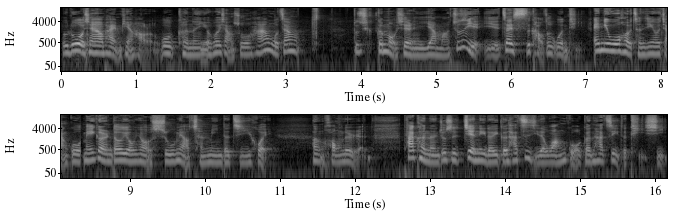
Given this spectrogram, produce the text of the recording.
我如果我现在要拍影片好了，我可能也会想说，好像我这样不是跟某些人一样吗？就是也也在思考这个问题。Andy Warhol 曾经有讲过，每一个人都拥有十五秒成名的机会。很红的人，他可能就是建立了一个他自己的王国跟他自己的体系，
